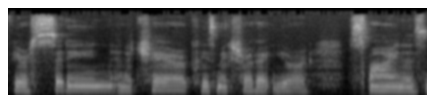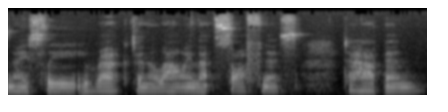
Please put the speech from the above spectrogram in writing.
If you're sitting in a chair, please make sure that your spine is nicely erect and allowing that softness to happen.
